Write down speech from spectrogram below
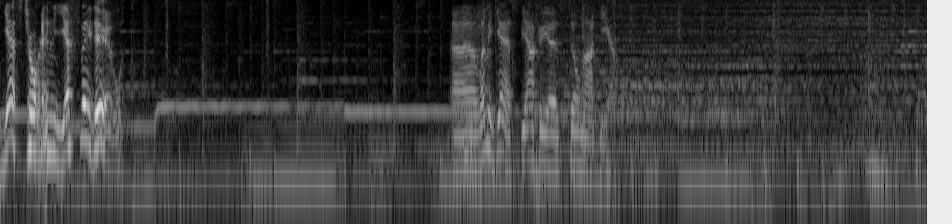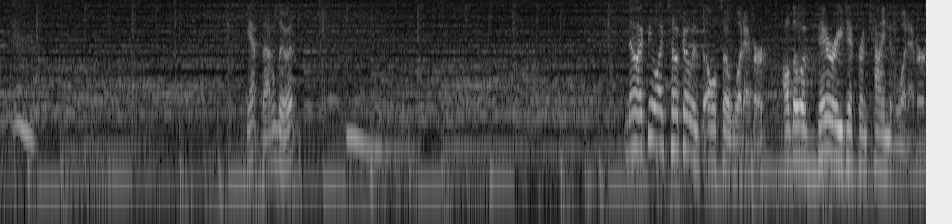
Yes, Jordan, yes they do. Uh, let me guess, Byakuya is still not here. Yep, that'll do it. No, I feel like Toko is also whatever, although a very different kind of whatever.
